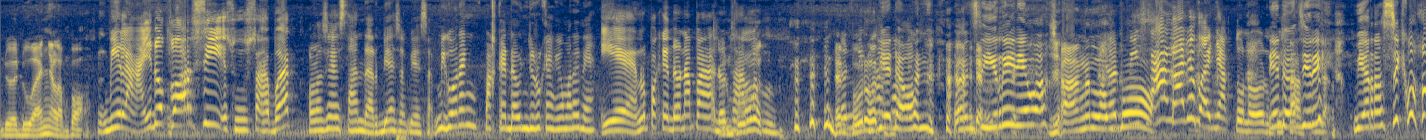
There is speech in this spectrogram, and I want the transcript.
Dua-duanya lah Mpok. Bilang aja dua porsi. Susah banget. Kalau saya standar biasa biasa. Mie goreng pakai daun jeruk yang kemarin ya. Iya, lu pakai daun apa? Daun, purut. salam. Dan purut. Dia daun daun sirih dia po. Jangan lah Daun Mpok. pisang ada banyak tuh daun Dia daun sirih biar resik po.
